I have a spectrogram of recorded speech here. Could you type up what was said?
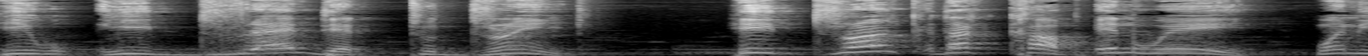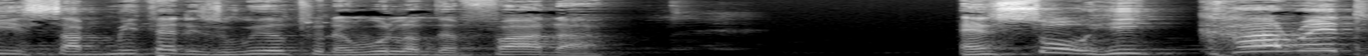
he, he dreaded to drink. He drank that cup anyway when he submitted his will to the will of the Father. And so he carried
